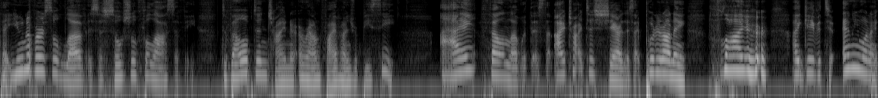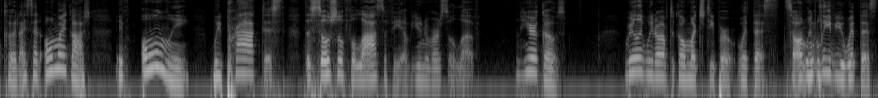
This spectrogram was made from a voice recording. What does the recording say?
That universal love is a social philosophy developed in China around 500 BC. I fell in love with this, that I tried to share this. I put it on a flyer. I gave it to anyone I could. I said, oh my gosh, if only we practiced the social philosophy of universal love. And here it goes. Really, we don't have to go much deeper with this. So I'm going to leave you with this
